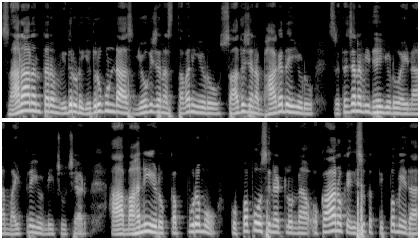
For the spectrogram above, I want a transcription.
స్నానానంతరం విదురుడు ఎదురుగుండా యోగిజన స్తవనీయుడు సాధుజన భాగధేయుడు శృతజన విధేయుడు అయిన మైత్రేయుణ్ణి చూచాడు. ఆ మహనీయుడు కప్పురము కుప్పపోసినట్లున్న ఒకనొక ఇసుక తిప్ప మీద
